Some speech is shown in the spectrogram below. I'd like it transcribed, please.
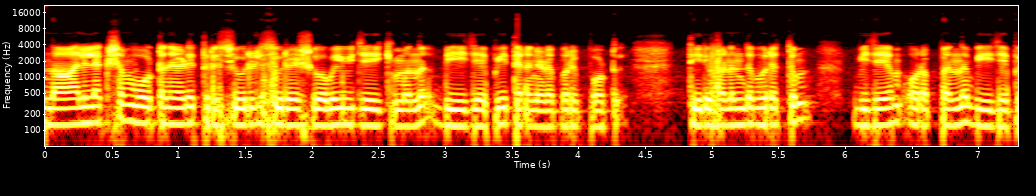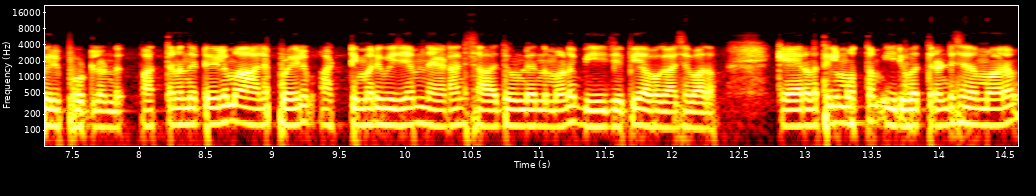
നാല് ലക്ഷം വോട്ട് നേടി തൃശൂരിൽ സുരേഷ് ഗോപി വിജയിക്കുമെന്ന് ബി ജെ പി തെരഞ്ഞെടുപ്പ് റിപ്പോർട്ട്. തിരുവനന്തപുരത്തും വിജയം ഉറപ്പെന്ന് ബി ജെ പി റിപ്പോർട്ടിലുണ്ട്. പത്തനംതിട്ടയിലും ആലപ്പുഴയിലും അട്ടിമറി വിജയം നേടാൻ സാധ്യതയുണ്ടെന്നുമാണ് ബി ജെ പി അവകാശവാദം. കേരളത്തിൽ മൊത്തം ഇരുപത്തിരണ്ട് ശതമാനം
